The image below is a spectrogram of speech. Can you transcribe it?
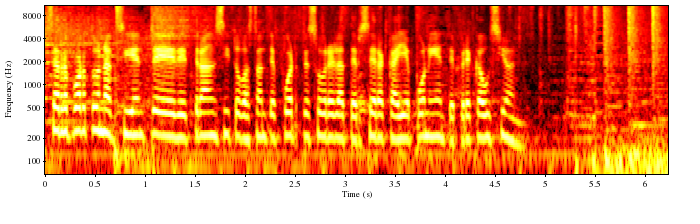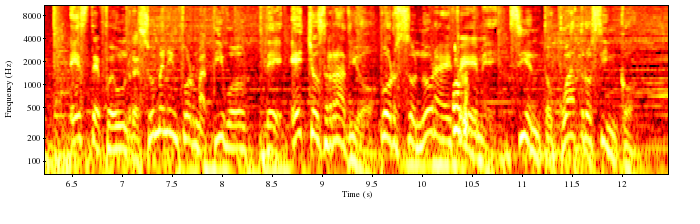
Se reporta un accidente de tránsito bastante fuerte sobre la tercera calle Poniente. Precaución. Este fue un resumen informativo de Hechos Radio por Sonora FM 1045.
